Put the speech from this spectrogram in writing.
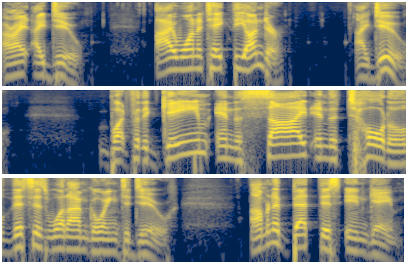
All right, I do. I want to take the under. I do. But for the game and the side and the total, this is what I'm going to do. I'm going to bet this in game.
